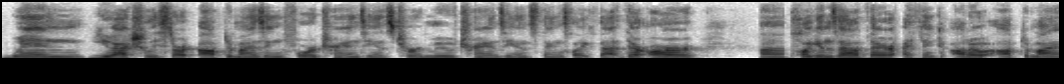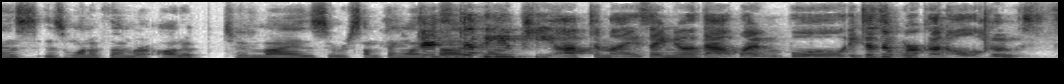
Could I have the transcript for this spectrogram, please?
when you actually start optimizing for transients to remove transients, things like that, there are uh, plugins out there. I think Autoptimize is one of them, or Auto Optimize or something like There's that. Um, WP Optimize. I know that one will. It doesn't work on all hosts.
